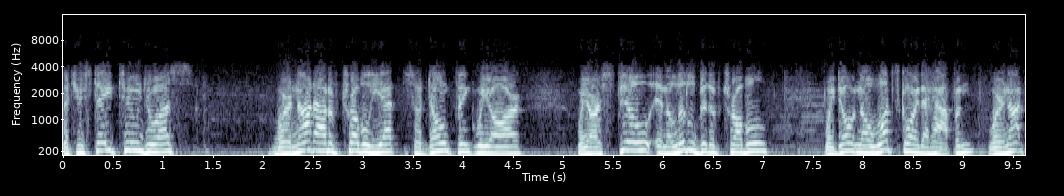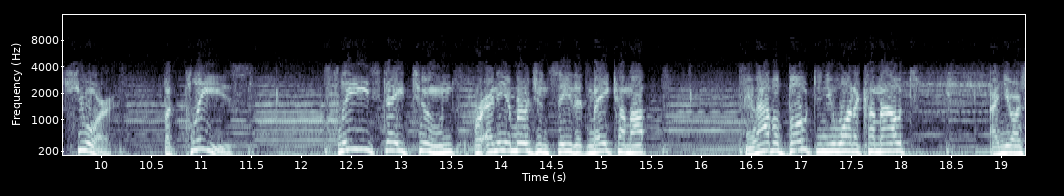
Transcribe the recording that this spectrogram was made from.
that you stay tuned to us. We're not out of trouble yet, so don't think we are. We are still in a little bit of trouble. We don't know what's going to happen. We're not sure. But please, please stay tuned for any emergency that may come up. If you have a boat and you want to come out, and your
